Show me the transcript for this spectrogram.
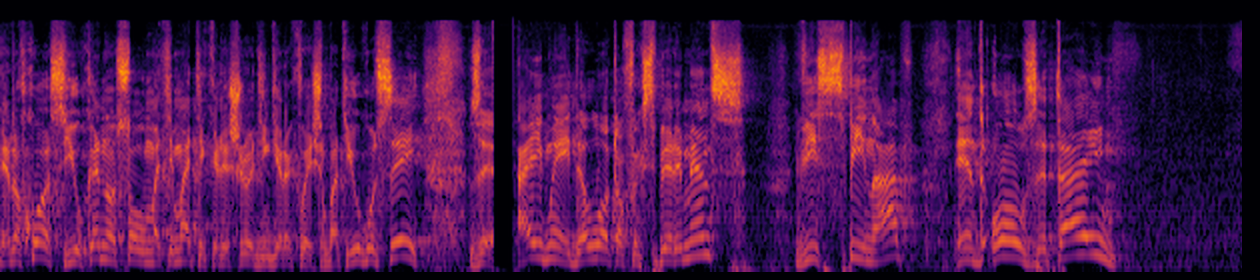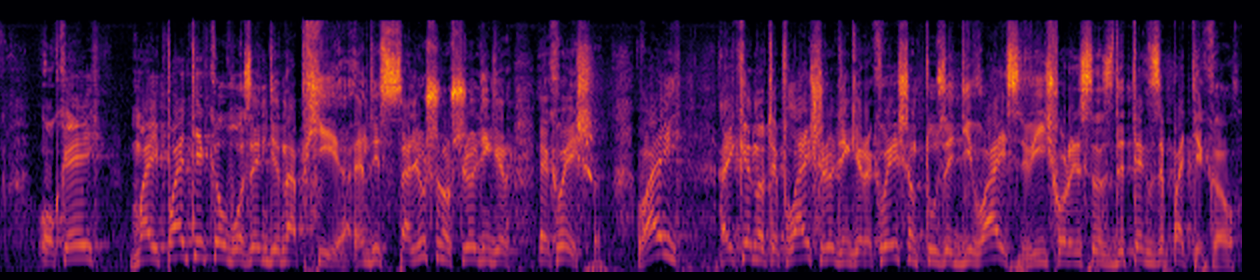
And of course, you cannot solve mathematically Schrodinger equation. But you could say that I made a lot of experiments with spin up and all the time, okay, my particle was ending up here, and it's solution of Schrödinger equation. Why I cannot apply Schrödinger equation to the device which, for instance, detects the particle?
